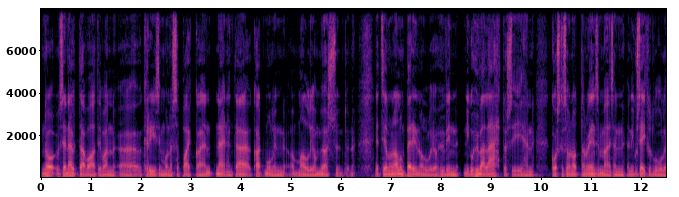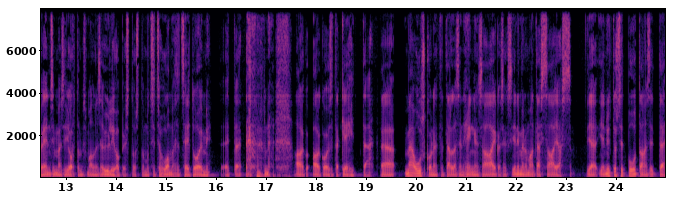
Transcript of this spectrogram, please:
No se näyttää vaativan äh, kriisin monessa paikkaa ja näinhän tämä Katmulin malli on myös syntynyt. Et siellä on alun perin ollut jo hyvin niin kuin hyvä lähtö siihen, koska se on ottanut ensimmäisen, niin kuin 70-luvulla jo ensimmäisen johtamismallinsa yliopistosta, mutta sitten se huomasi, että se ei toimi, että alko, alkoi sitä kehittää. Äh, mä uskon, että tällaisen hengen saa aikaiseksi ja nimenomaan tässä ajassa. Ja, ja nyt jos sitten puhutaan sitten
